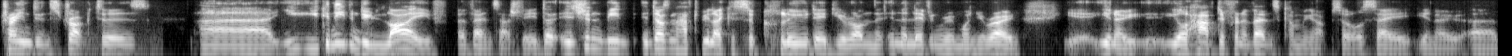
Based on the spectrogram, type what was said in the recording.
trained instructors uh, you, you can even do live events. Actually, it, it, shouldn't be. It doesn't have to be like a secluded. You're on the, in the living room on your own. You, you know, you'll have different events coming up. So it'll say, you know, um,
